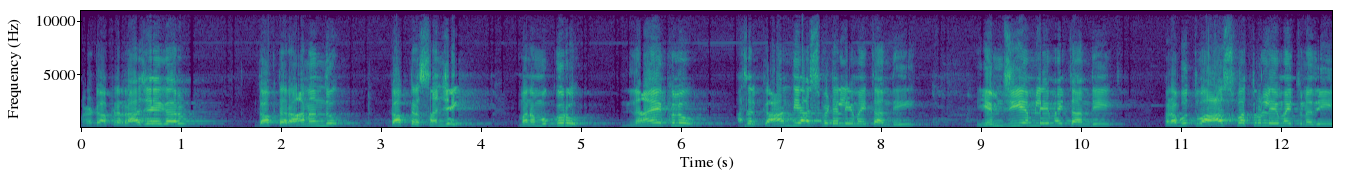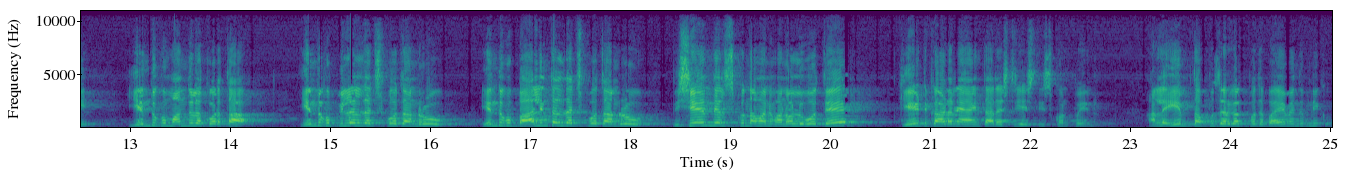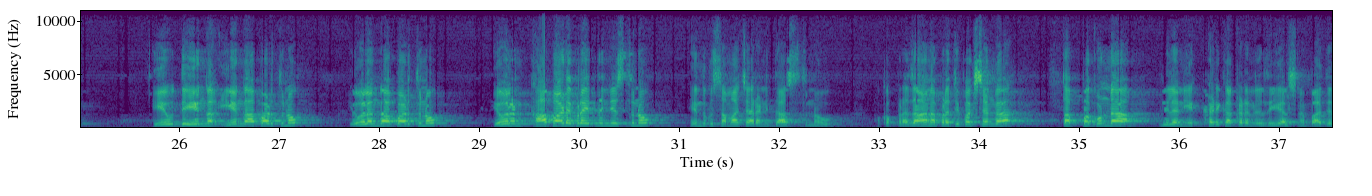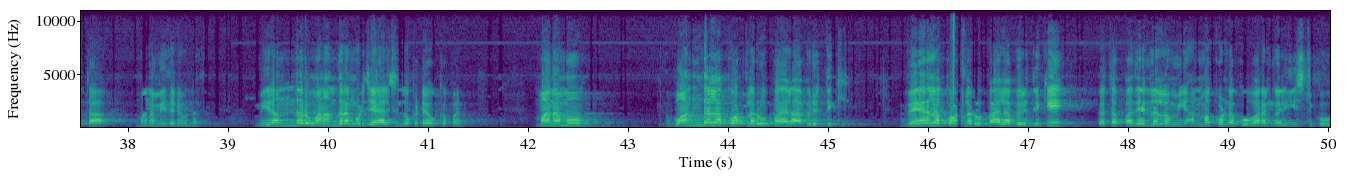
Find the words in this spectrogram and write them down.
మన డాక్టర్ రాజయ్య గారు doctor Anand doctor Sanjay మన ముగ్గురు నాయకులు. అసలు గాంధీ హాస్పిటల్ ఏమైతుంది? ఎంజిఎంలు ఏమైతుంది ప్రభుత్వ ఆసుపత్రులు ఏమైతున్నది? ఎందుకు మందుల కొరత? ఎందుకు పిల్లలు చచ్చిపోతాన్రు? ఎందుకు బాలింతలు చచ్చిపోతాన్రు? విషయం తెలుసుకుందామని మనోళ్ళు పోతే గేటు కాడనే ఆయన అరెస్ట్ చేసి తీసుకొని పోయినరు. అందులో ఏం తప్పు జరగకపోతే భయం ఎందుకు నీకు? ఏ ఉద్దే ఏం ఏం కాపాడుతున్నావు? ఎవరిని కాపాడుతున్నావు? ఎవరిని కాపాడే ప్రయత్నం చేస్తున్నావు? ఎందుకు సమాచారాన్ని దాస్తున్నావు? ఒక ప్రధాన ప్రతిపక్షంగా తప్పకుండా వీళ్ళని ఎక్కడికక్కడ నిలదీయాల్సిన బాధ్యత మన మీదనే ఉన్నది. మీరందరూ మనందరం కూడా చేయాల్సింది ఒకటే ఒక్క పని. మనము వందల కోట్ల రూపాయల అభివృద్ధికి వేల కోట్ల రూపాయల అభివృద్ధికి గత పదేళ్ళలో మీ హన్మకొండకు వరంగల్ ఈస్ట్కు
